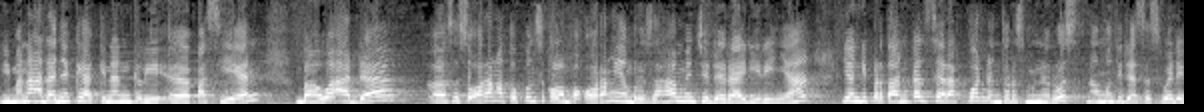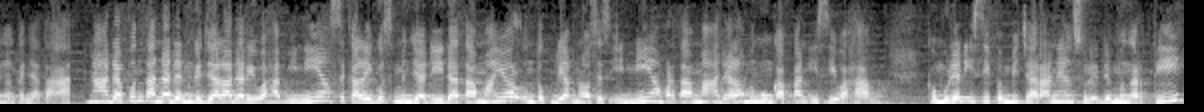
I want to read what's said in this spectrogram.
Di mana adanya keyakinan uh, pasien bahwa ada uh, seseorang ataupun sekelompok orang yang berusaha mencederai dirinya yang dipertahankan secara kuat dan terus-menerus namun tidak sesuai dengan kenyataan. Nah, adapun tanda dan gejala dari waham ini yang sekaligus menjadi data mayor untuk diagnosis ini yang pertama adalah mengungkapkan isi waham kemudian isi pembicaraan yang sulit dimengerti,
